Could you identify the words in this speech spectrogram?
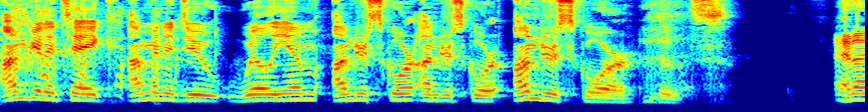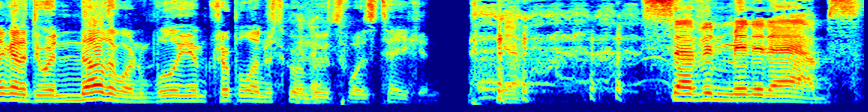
I'm gonna take. I'm gonna do William underscore underscore underscore Lutz. And I'm going to do another one. William triple underscore Lutz was taken. Yeah, seven minute abs.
